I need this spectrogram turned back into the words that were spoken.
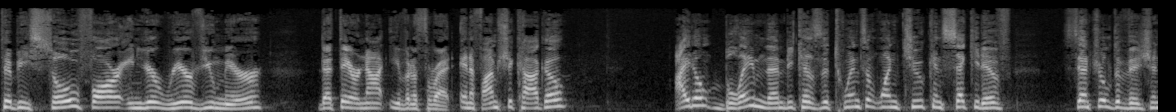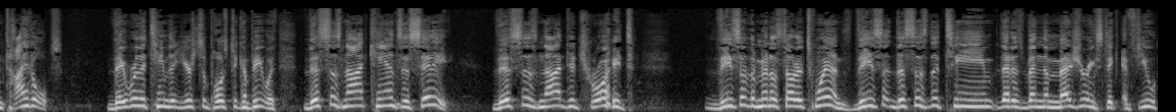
to be so far in your rear view mirror that they are not even a threat. And if I'm Chicago, I don't blame them because the Twins have won two consecutive Central Division titles. They were the team that you're supposed to compete with. This is not Kansas City. This is not Detroit. These are the Minnesota Twins. These this is the team that has been the measuring stick. If you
